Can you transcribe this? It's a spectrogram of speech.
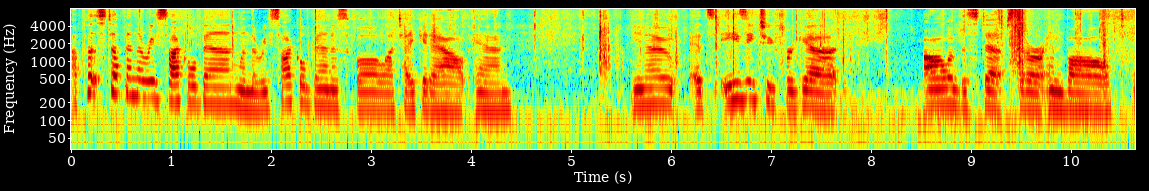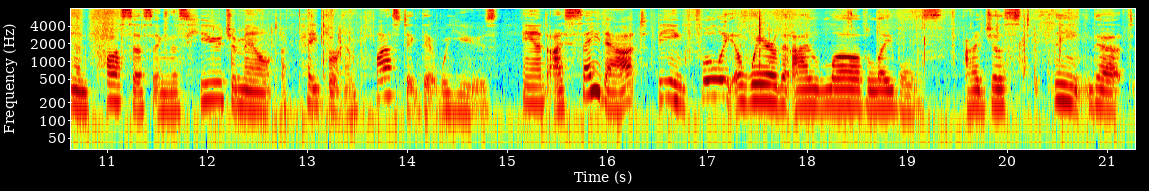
I put stuff in the recycle bin. When the recycle bin is full, I take it out. And, you know, it's easy to forget all of the steps that are involved in processing this huge amount of paper and plastic that we use. And I say that being fully aware that I love labels. I just think that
